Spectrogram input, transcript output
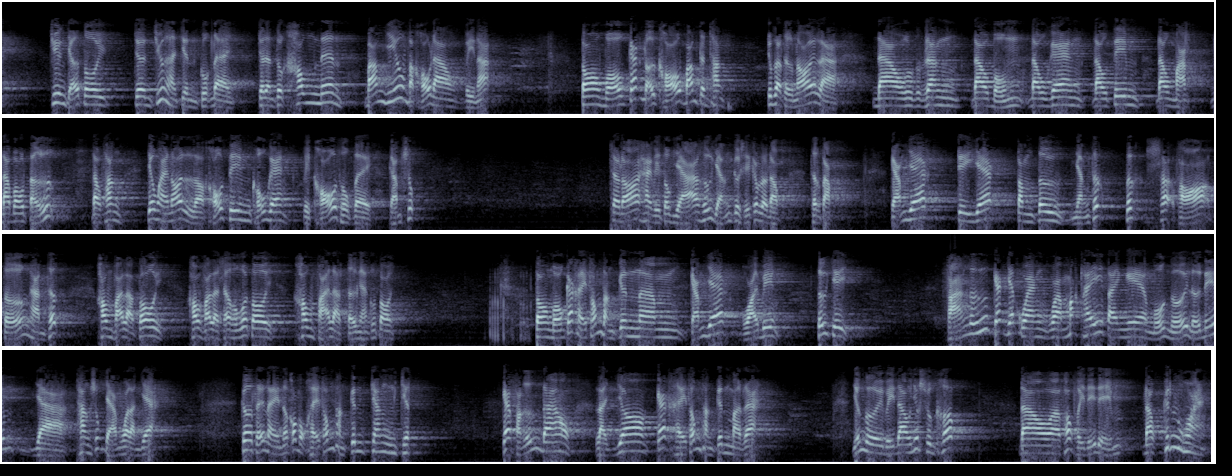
chuyên chở tôi trên chuyến hành trình cuộc đời, cho nên tôi không nên bám víu và khổ đau vì nó. Toàn bộ các nỗi khổ bám trên thân. Chúng ta thường nói là đau răng, đau bụng, đau gan, đau tim, đau mạch, đau bao tử, đau thân. Chứ không ai nói là khổ tim, khổ gan, vì khổ thuộc về cảm xúc. Sau đó, hai vị tôn giả hướng dẫn cư sĩ cấp đầu độc thực tập. Cảm giác, tri giác, tâm tư, nhận thức tức thọ, tưởng, hành thức. Không phải là tôi, không phải là sở hữu của tôi, không phải là tự ngã của tôi. Toàn bộ các hệ thống thần kinh um, cảm giác, ngoại biên, tứ chi, phản ứng các giác quan qua mắt thấy, tai nghe, mũi, ngửi, lưỡi nếm và thân xúc chạm qua làn da. Cơ thể này nó có một hệ thống thần kinh chằng chịch các phản ứng đau là do các hệ thống thần kinh mà ra. Những người bị đau nhức xương khớp, đau à, thoát vị đĩa điểm, đau kinh hoàng,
